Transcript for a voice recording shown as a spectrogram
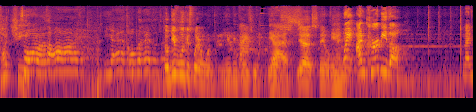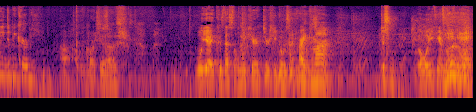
butt cheat. No, give Lucas player one. You can play two. Yes. Yes, Daniel. Daniel. Wait, I'm Kirby though. And I need to be Kirby. Oh, of course he does. Well, yeah, because that's the only character he knows how to use. Alright, come on. Just. Oh, well, you can't Dang run. it.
